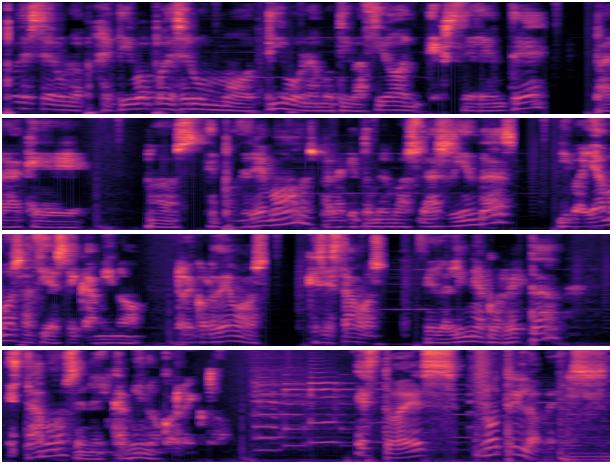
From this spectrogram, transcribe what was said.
Puede ser un objetivo, puede ser un motivo, una motivación excelente para que nos empoderemos, para que tomemos las riendas y vayamos hacia ese camino. Recordemos que si estamos en la línea correcta, estamos en el camino correcto. Esto es NutriLovers,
